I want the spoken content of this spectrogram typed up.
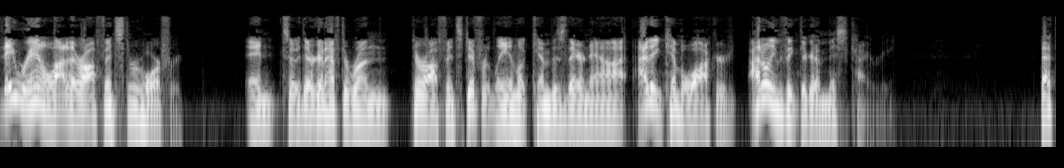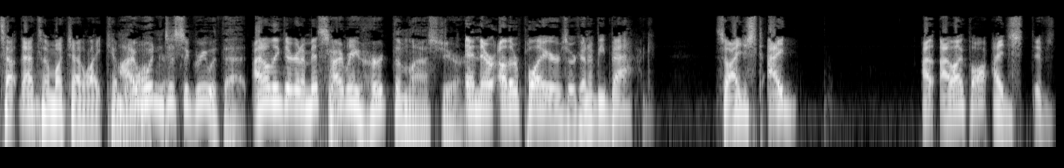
they ran a lot of their offense through Horford, and so they're gonna have to run their offense differently. And look, Kemba's there now. I, I think Kemba Walker. I don't even think they're gonna miss Kyrie. That's how that's how much I like Kemba. I Walker. wouldn't disagree with that. I don't think they're gonna miss him. Kyrie hurt them last year. and their other players are going to be back. So I just I I, I like Paul. I just if,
